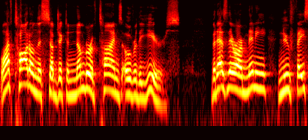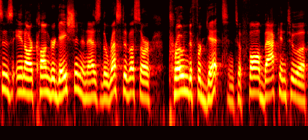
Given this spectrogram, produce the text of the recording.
Well, I've taught on this subject a number of times over the years. But as there are many new faces in our congregation, and as the rest of us are prone to forget and to fall back into a,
